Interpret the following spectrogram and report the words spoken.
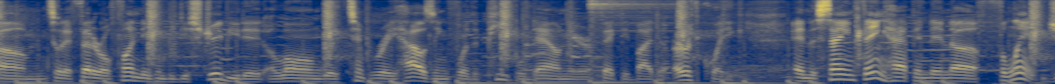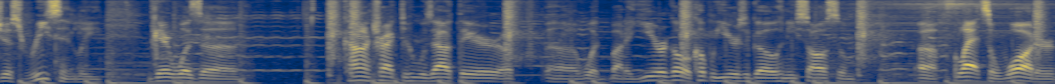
um, so that federal funding can be distributed along with temporary housing for the people down there affected by the earthquake. And the same thing happened in uh, Flint just recently. There was a contractor who was out there, uh, uh, what, about a year ago, a couple years ago, and he saw some uh, flats of water,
